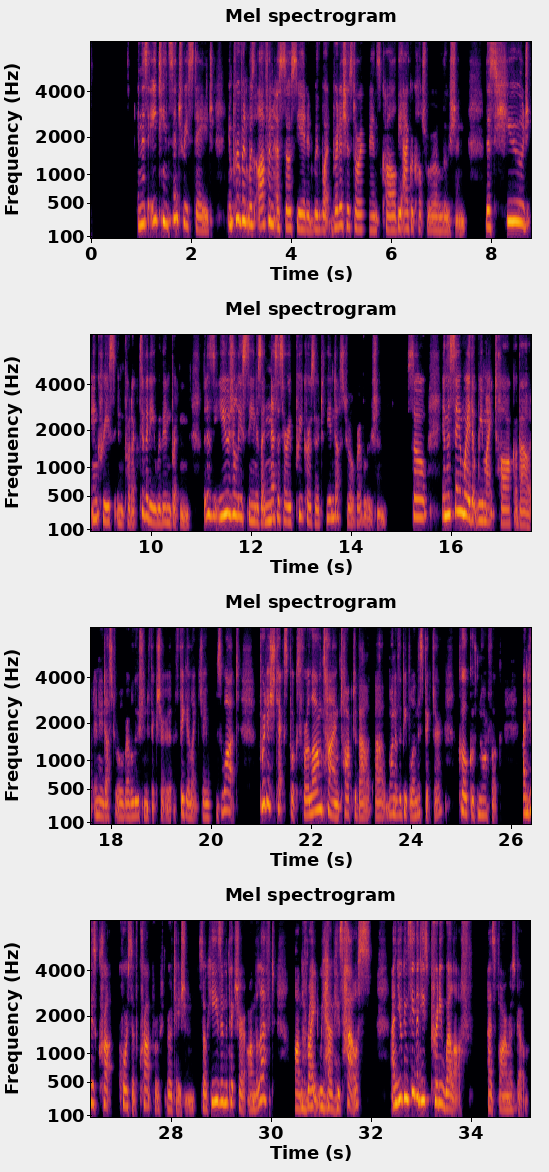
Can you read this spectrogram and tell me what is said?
In this 18th century stage, improvement was often associated with what British historians call the agricultural revolution, this huge increase in productivity within Britain that is usually seen as a necessary precursor to the industrial revolution. So, in the same way that we might talk about an industrial revolution figure, figure like James Watt, British textbooks for a long time talked about uh, one of the people in this picture, Coke of Norfolk, and his crop course of crop rotation. So he's in the picture on the left. On the right, we have his house. And you can see that he's pretty well off as farmers go.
